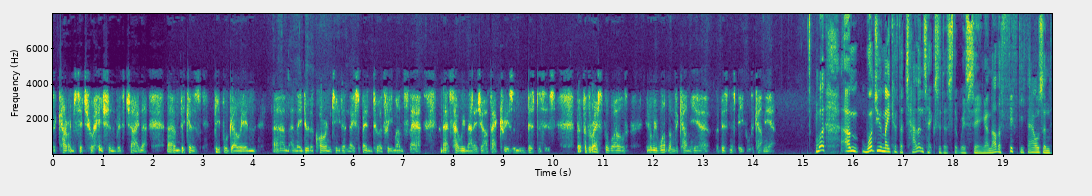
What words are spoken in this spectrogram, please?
the current situation with China um, because people go in um, and they do the quarantine and they spend two or three months there. And that's how we manage our factories and businesses. But for the rest of the world, you know, we want them to come here, the business people to come here. What, um, what do you make of the talent exodus that we're seeing? Another 50,000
